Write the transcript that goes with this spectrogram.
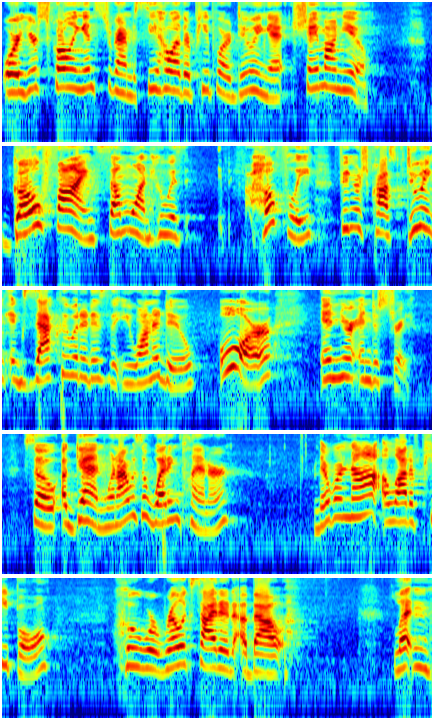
or you're scrolling Instagram to see how other people are doing it, shame on you. Go find someone who is hopefully, fingers crossed, doing exactly what it is that you want to do or in your industry. So, again, when I was a wedding planner, there were not a lot of people who were real excited about letting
